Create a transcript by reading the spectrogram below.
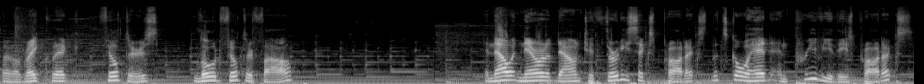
So I'll right click, filters, load filter file. And now it narrowed it down to 36 products. Let's go ahead and preview these products.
